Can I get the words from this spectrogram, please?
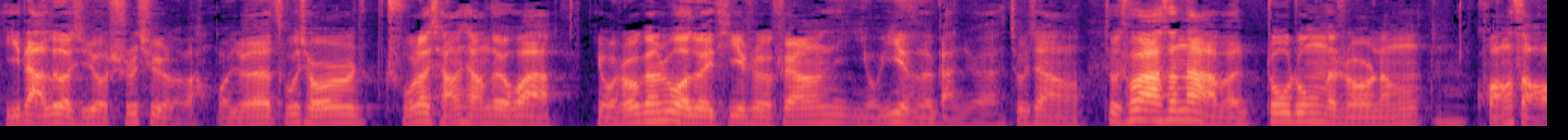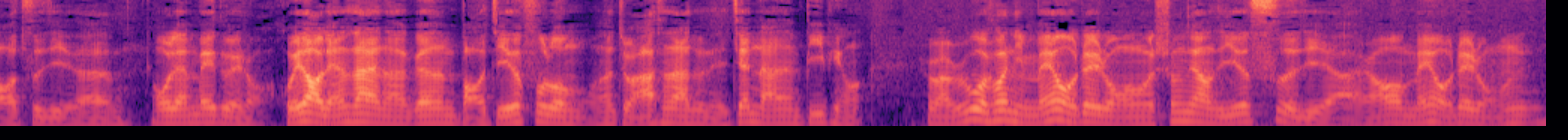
一大乐趣就失去了吧？我觉得足球除了强强对话。有时候跟弱队踢是个非常有意思的感觉，就像就说阿森纳吧，周中的时候能狂扫自己的欧联杯对手，回到联赛呢，跟保级的富勒姆呢，就阿森纳就得艰难逼平，是吧？如果说你没有这种升降级的刺激啊，然后没有这种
